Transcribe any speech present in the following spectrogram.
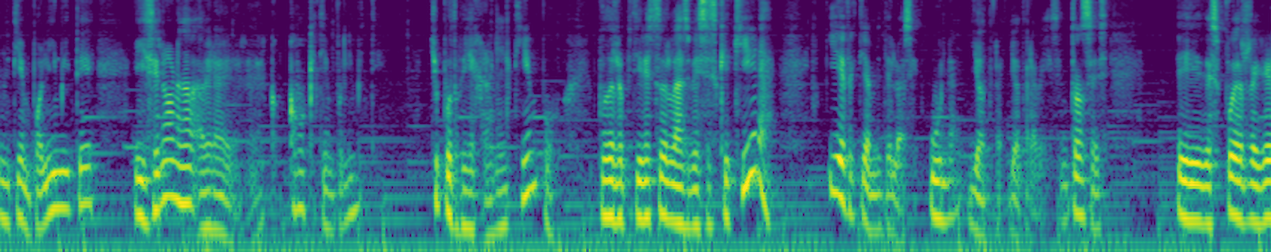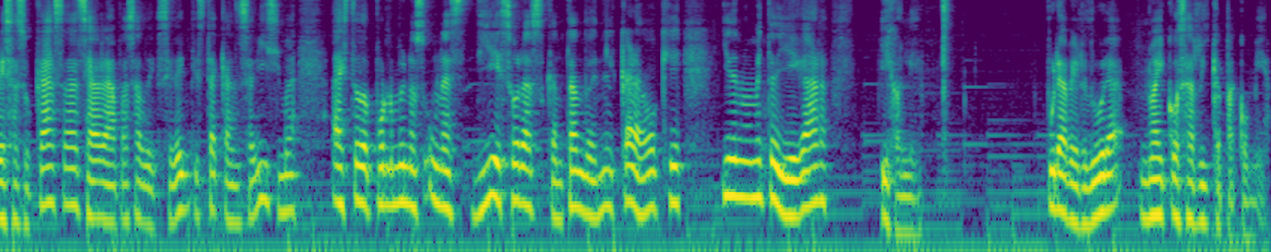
un tiempo límite y dice, no, no, no, a ver, a ver, a ver, ¿cómo que tiempo límite? Yo puedo viajar en el tiempo, puedo repetir esto las veces que quiera. Y efectivamente lo hace una y otra y otra vez. Entonces, eh, después regresa a su casa, se ha pasado excelente, está cansadísima, ha estado por lo menos unas 10 horas cantando en el karaoke y en el momento de llegar, híjole, pura verdura, no hay cosa rica para comer.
